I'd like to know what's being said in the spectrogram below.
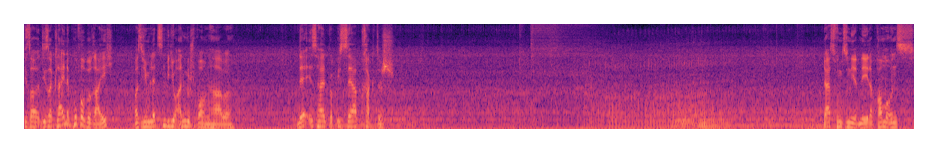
Dieser, dieser kleine Pufferbereich, was ich im letzten Video angesprochen habe, der ist halt wirklich sehr praktisch. Ja, es funktioniert. Nee, da brauchen wir uns...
